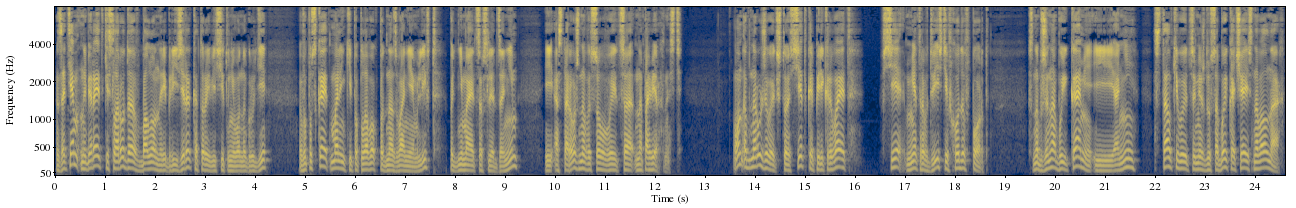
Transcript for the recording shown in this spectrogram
Затем набирает кислорода в баллон ребризера, который висит у него на груди, выпускает маленький поплавок под названием «лифт», поднимается вслед за ним и осторожно высовывается на поверхность. Он обнаруживает, что сетка перекрывает все метров двести входа в порт, снабжена буйками, и они сталкиваются между собой, качаясь на волнах.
